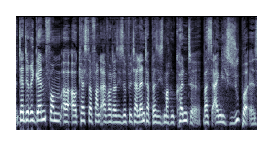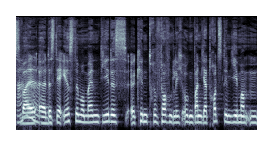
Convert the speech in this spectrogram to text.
Der Dirigent vom äh, Orchester fand einfach, dass ich so viel Talent habe, dass ich es machen könnte, was eigentlich super ist, Ah. weil äh, das der erste Moment, jedes äh, Kind trifft hoffentlich irgendwann ja trotzdem jemanden,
